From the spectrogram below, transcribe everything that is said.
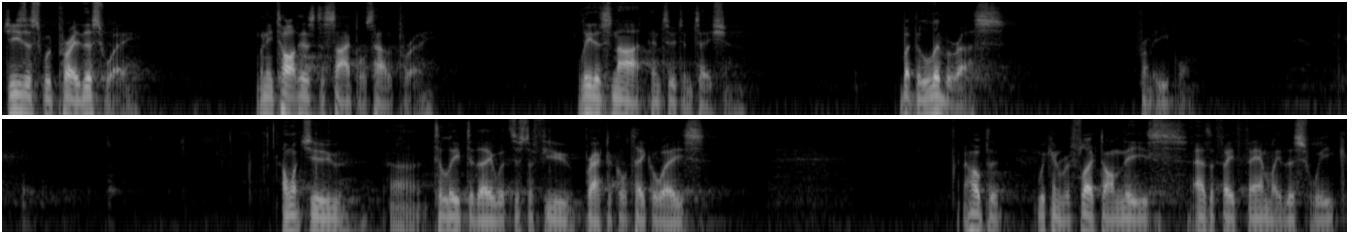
Jesus would pray this way when he taught his disciples how to pray Lead us not into temptation but deliver us from evil. I want you uh, to leave today with just a few practical takeaways. I hope that we can reflect on these as a faith family this week.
